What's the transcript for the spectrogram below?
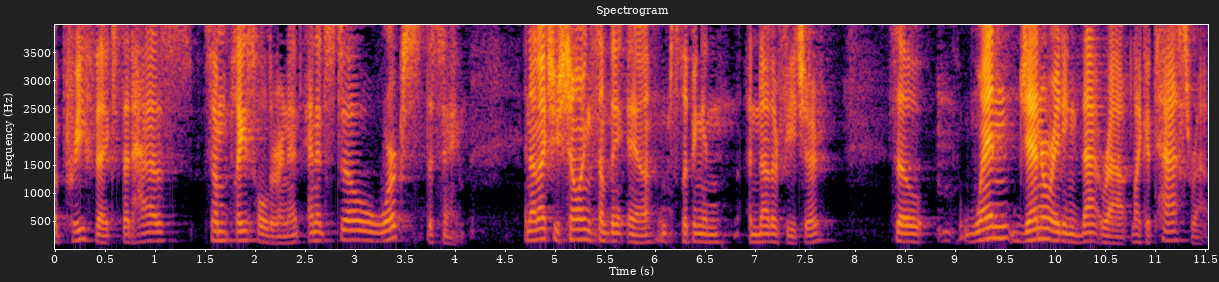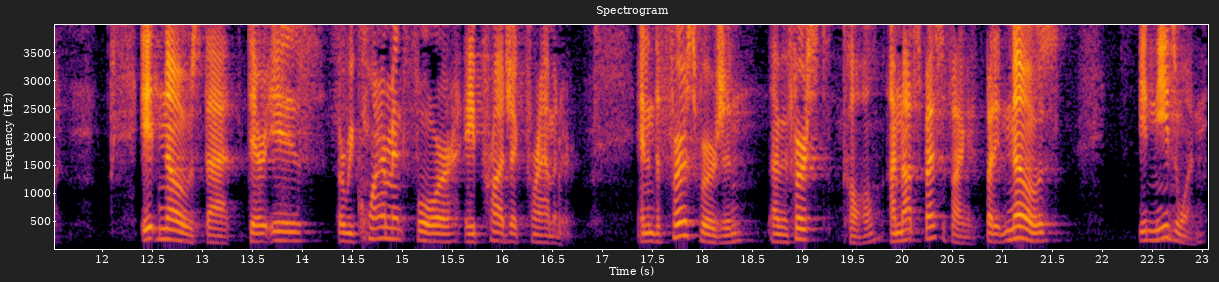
a prefix that has some placeholder in it, and it still works the same. And I'm actually showing something. Yeah, I'm slipping in another feature. So when generating that route, like a task route, it knows that there is a requirement for a project parameter. And in the first version, I mean, first call, I'm not specifying it, but it knows it needs one.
